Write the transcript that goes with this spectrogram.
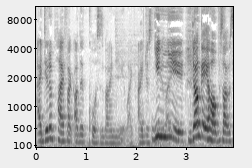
I did apply for like other courses, but I knew like I just You like, knew. don't get your hopes up because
